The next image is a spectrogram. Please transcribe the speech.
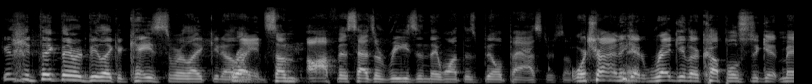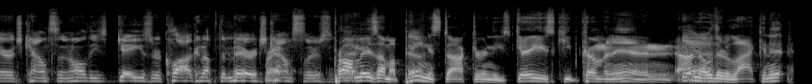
Because you'd think there would be like a case where, like you know, like Right. some office has a reason they want this bill passed or something. We're trying to get regular couples to get marriage counseling. and All these gays are clogging up the marriage counselors. Problem is, I'm a penis doctor, and these gays keep coming in. And I know they're liking it.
